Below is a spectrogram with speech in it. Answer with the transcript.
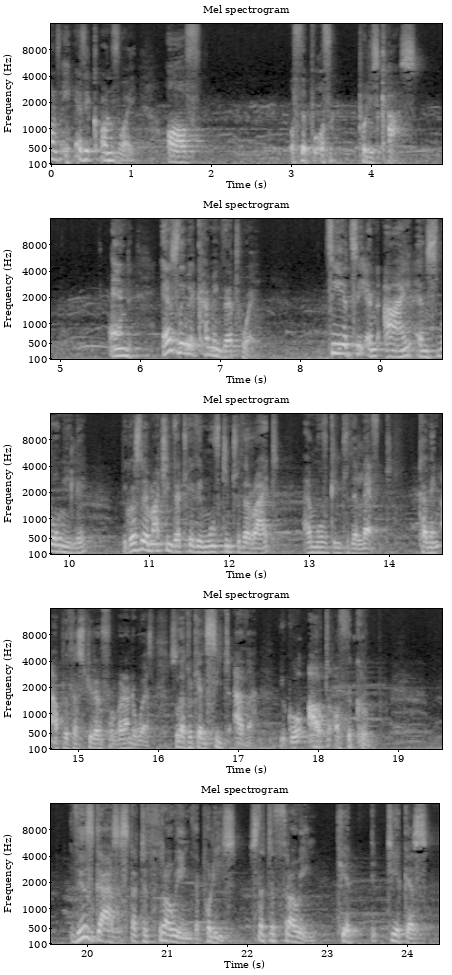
a heavy convoy of of the of police cars. And as they were coming that way, Tsietsi and I and Smongile, because they were marching that way, they moved into the right, I moved into the left, coming up with a student from Orlando West, so that we can see each other. You go out of the group. These guys started throwing, the police started throwing tear, gas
